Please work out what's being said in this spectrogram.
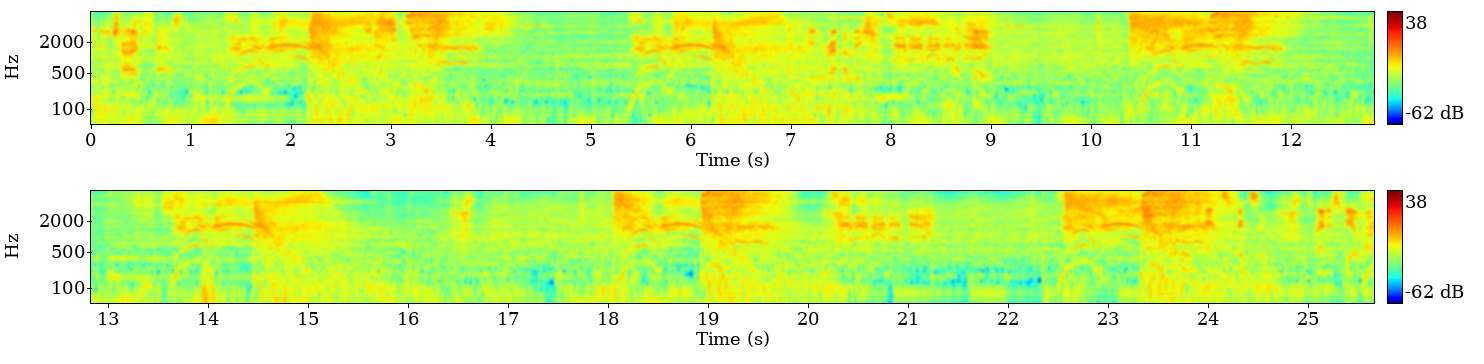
Need to charge faster. Shit. Resident Evil Revelations? I could. This might just be a long.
